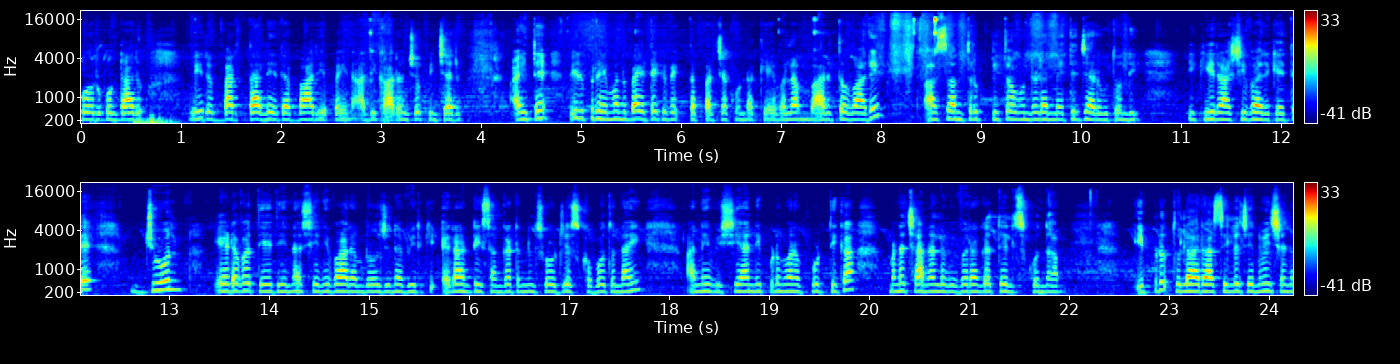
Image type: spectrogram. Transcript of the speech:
కోరుకుంటారు. వీరు భర్త లేదా భార్య పైన అధికారం చూపించారు. అయితే వీరు ప్రేమను బయటకు వ్యక్తపరచకుండా కేవలం వారితో వారే అసంతృప్తితో ఉండడం అయితే జరుగుతుంది. ఇక ఈ రాశి వారికి అయితే జూన్ ఏడవ తేదీన శనివారం రోజున వీరికి ఎలాంటి సంఘటనలు చోటు చేసుకోబోతున్నాయి అనే విషయాన్ని ఇప్పుడు మనం పూర్తిగా మన ఛానల్లో వివరంగా తెలుసుకుందాం. ఇప్పుడు తులారాశిలో జన్మించిన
